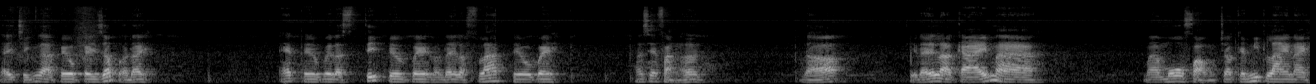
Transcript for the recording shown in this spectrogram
Đây chính là POP dốc ở đây. SPOP là steep POP còn đây là flat POP nó sẽ phẳng hơn. Đó. Thì đấy là cái mà mà mô phỏng cho cái midline này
